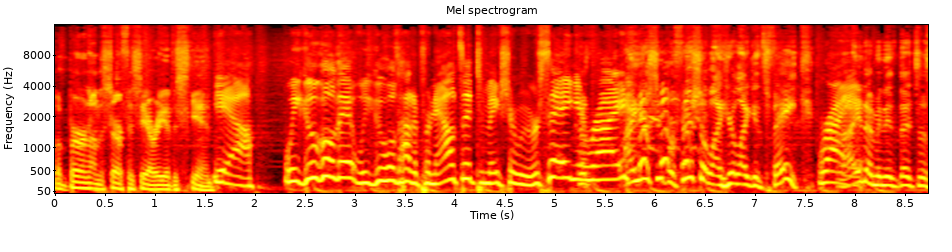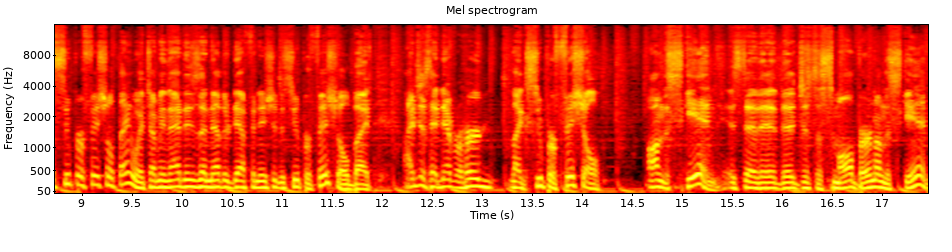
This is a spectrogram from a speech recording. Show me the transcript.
little burn on the surface area of the skin. Yeah. We Googled it. We Googled how to pronounce it to make sure we were saying it right. I hear superficial. I hear like it's fake. Right. I mean, it, that's a superficial thing, which I mean, that is another definition of superficial, but I just had never heard like superficial on the skin. It's the, the, the just a small burn on the skin.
